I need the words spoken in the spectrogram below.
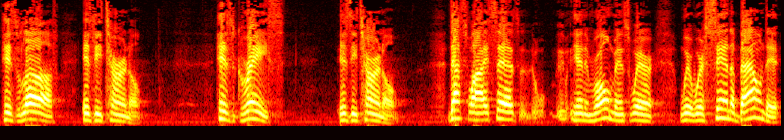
His love is eternal. His grace is eternal. That's why it says in Romans where, where, where sin abounded,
